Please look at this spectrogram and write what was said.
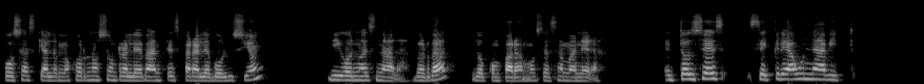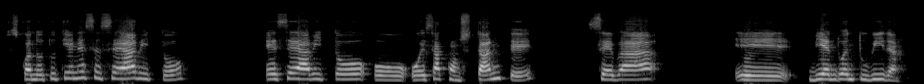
cosas que a lo mejor no son relevantes para la evolución, digo, no es nada, ¿verdad? Lo comparamos de esa manera. Entonces, se crea un hábito. cuando tú tienes ese hábito, ese hábito o, esa constante se va eh, viendo en tu vida,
